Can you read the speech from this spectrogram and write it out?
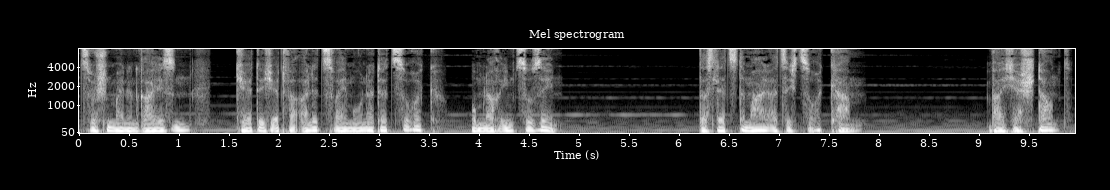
Zwischen meinen Reisen kehrte ich etwa alle zwei Monate zurück, um nach ihm zu sehen. Das letzte Mal, als ich zurückkam, war ich erstaunt.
